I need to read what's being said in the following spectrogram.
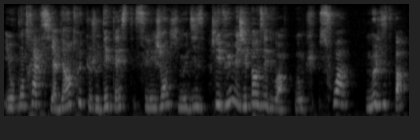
Et au contraire, s'il y a bien un truc que je déteste, c'est les gens qui me disent j'ai vu mais j'ai pas osé te voir. Donc soit me le dites pas,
